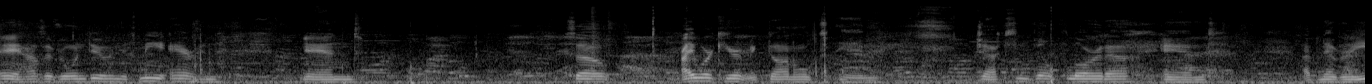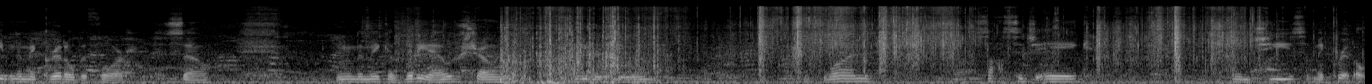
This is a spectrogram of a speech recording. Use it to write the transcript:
Hey, how's everyone doing? It's me, Aaron, and so I work here at McDonald's in Jacksonville, Florida, and I've never eaten a McGriddle before, so I'm going to make a video showing me doing one sausage, egg, and cheese McGriddle.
